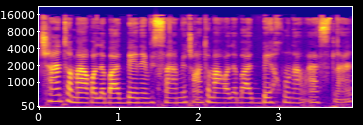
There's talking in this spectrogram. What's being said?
چند تا مقاله باید بنویسم یا چند تا مقاله باید بخونم اصلا.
